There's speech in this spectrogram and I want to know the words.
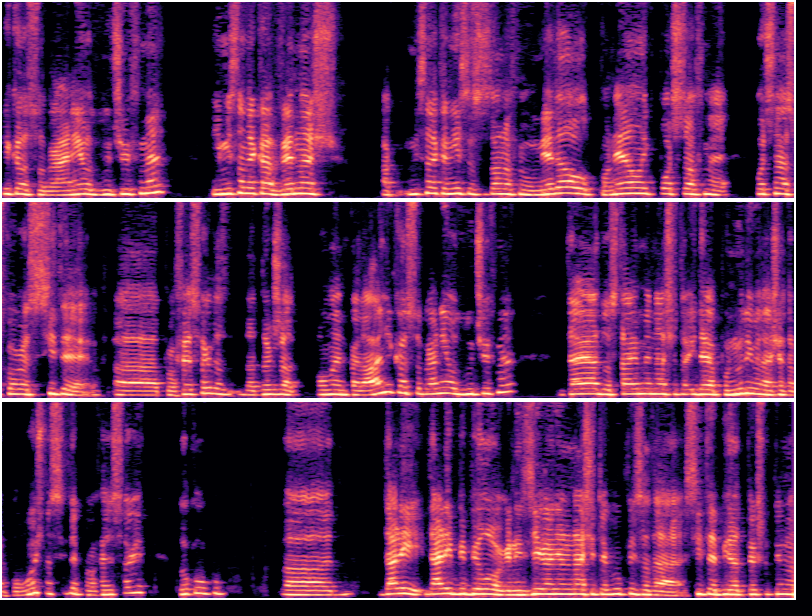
и како собрание одлучивме И мислам дека веднаш, а, мислам дека ние се состанавме у недела, од понеделник почнавме почнаа скоро сите а, професори да, да држат онлайн предавање, кога собрание одлучивме да ја доставиме нашата и да ја понудиме нашата помош на сите професори, доколку а, дали дали би било организирање на нашите групи за да сите бидат присутни на,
